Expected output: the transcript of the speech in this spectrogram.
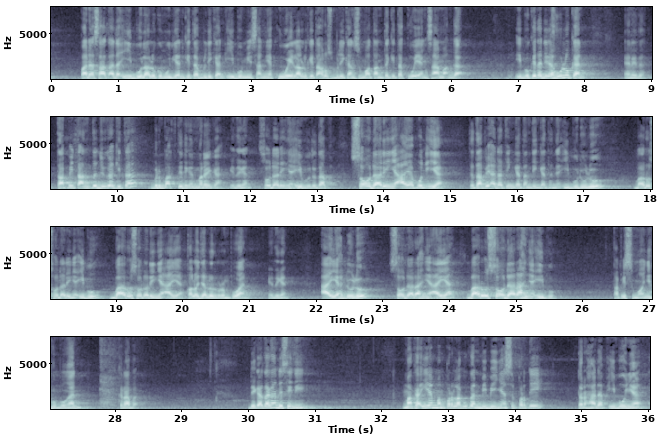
pada saat ada ibu lalu kemudian kita belikan ibu misalnya kue lalu kita harus belikan semua tante kita kue yang sama, enggak. Ibu kita didahulukan. Kan itu. Tapi tante juga kita berbakti dengan mereka, gitu kan? Saudarinya ibu, tetap saudarinya ayah pun iya. Tetapi ada tingkatan-tingkatannya. Ibu dulu, baru saudarinya ibu, baru saudarinya ayah. Kalau jalur perempuan, gitu kan? Ayah dulu, saudaranya ayah, baru saudaranya ibu. Tapi semuanya hubungan kerabat. Dikatakan di sini, maka ia memperlakukan bibinya seperti terhadap ibunya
